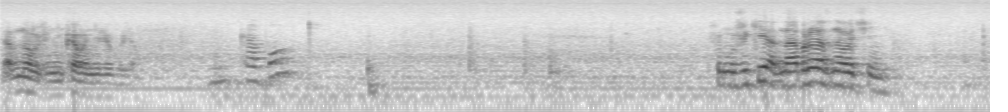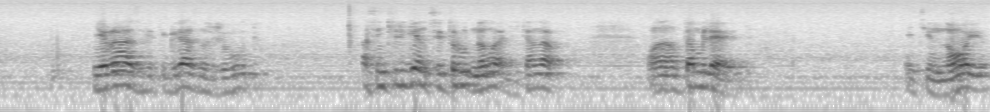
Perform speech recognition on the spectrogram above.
Давно уже никого не люблю. Кого? Что мужики однообразно очень, неразвиты, грязно живут. А с интеллигенцией трудно ладить, она, она утомляет. Эти ноют,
